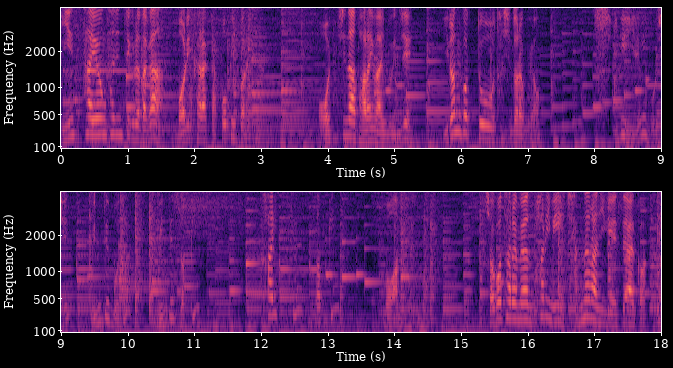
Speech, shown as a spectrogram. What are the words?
인스타용 사진 찍으려다가 머리카락 다 뽑힐 뻔했어요. 어찌나 바람이 많이 부는지 이런 것도 타시더라고요. 이게 이름이 뭐지? 윈드보드? 윈드 서핑? 카이트 서핑? 뭐 아무튼 저거 타려면 팔 힘이 장난 아니게 세야 할 것 같아요.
